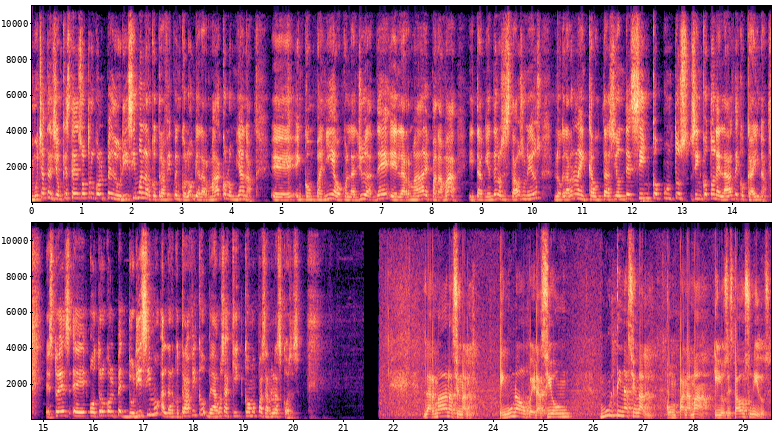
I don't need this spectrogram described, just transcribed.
mucha atención que este es otro golpe durísimo al narcotráfico en Colombia. La Armada colombiana, eh, en compañía o con la ayuda de eh, la Armada de Panamá y también de los Estados Unidos, lograron la incautación de 5.5 toneladas de cocaína. Esto es eh, otro golpe durísimo al narcotráfico. Veamos aquí cómo pasaron las cosas. La Armada Nacional, en una operación multinacional con Panamá y los Estados Unidos,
